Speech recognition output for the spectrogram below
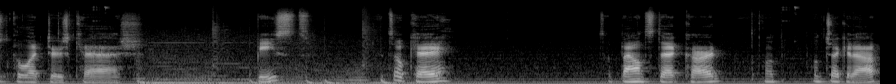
First collector's cache. Beast. It's okay. It's a bounce deck card. We'll, we'll check it out.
